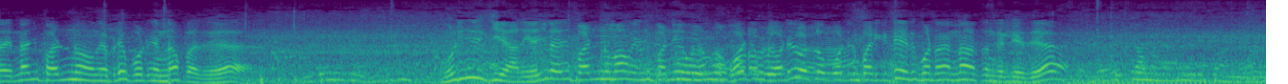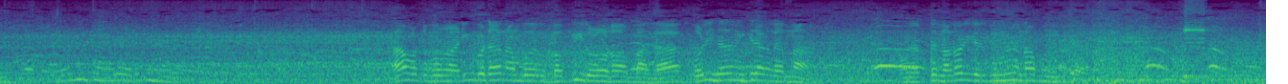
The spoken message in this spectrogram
என்னாச்சும் பண்ணணும் அவங்க எப்படியே போட்டு என்னப்பா அது? முடிஞ்சிருச்சு அது எதுல எது பண்ணுமா எது பண்ணி விடணும், போட்டு விட்டு வண்டி ரோட்டில் போட்டு படிக்கிட்டு இது பண்ணுறா என்ன அர்த்தம் தெரியாது? ஆ பட்டு போகணும் அடிக்க போட்டால் நம்ம பப்ளிக் ரோட வைப்பாங்க போலீஸ் எதாவது நிற்கிறாங்களே என்ன? அவங்க அடுத்த நடவடிக்கை எடுக்கணும்னு என்ன பண்ணிட்டு?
